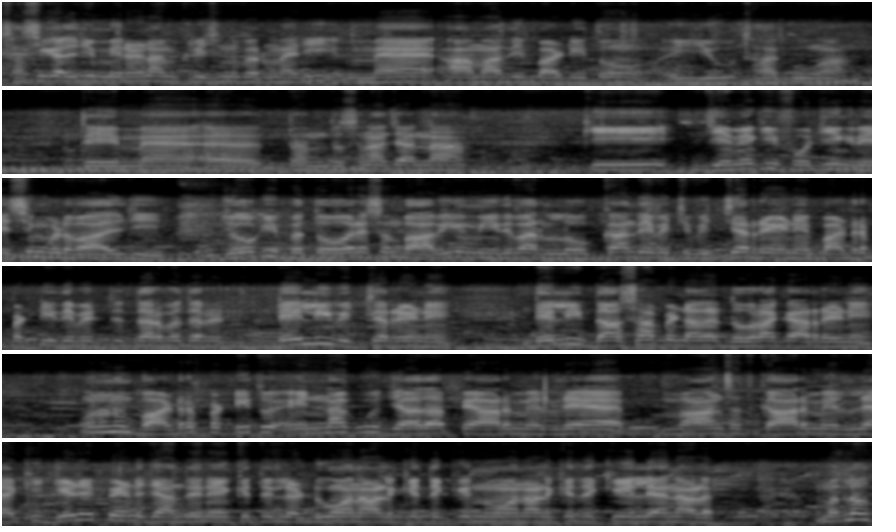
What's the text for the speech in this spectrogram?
ਸਤਿ ਸ਼੍ਰੀ ਅਕਾਲ ਜੀ, ਮੇਰਾ ਨਾਮ ਕ੍ਰਿਸ਼ਨ ਵਰਮਾ ਜੀ। ਮੈਂ ਆਮ ਆਦਮੀ ਪਾਰਟੀ ਤੋਂ ਯੂਥ ਆਗੂ ਹਾਂ ਤੇ ਮੈਂ ਤੁਹਾਨੂੰ ਦੱਸਣਾ ਚਾਹਨਾ ਕਿ ਜਿਵੇਂ ਕਿ ਫੌਜੀ ਅੰਗਰੇਜ਼ ਸਿੰਘ ਵਡਵਾਲ ਜੀ, ਜੋ ਕਿ ਬਤੌਰ ਸੰਭਾਵੀ ਉਮੀਦਵਾਰ ਲੋਕਾਂ ਦੇ ਵਿੱਚ ਵਿਚਰ ਰਹੇ ਨੇ, ਬਾਰਡਰ ਪੱਟੀ ਦੇ ਵਿੱਚ ਦਰਬਦਰ ਡੇਲੀ ਵਿਚਰ ਰਹੇ ਨੇ ਡੇਲੀ 10 ਪਿੰਡਾਂ ਦਾ ਦੌਰਾ ਕਰ ਰਹੇ ਨੇ ਉਹਨਾਂ ਨੂੰ ਬਾਰਡਰ ਪੱਟੀ ਤੋਂ ਇੰਨਾ ਕੁ ਜ਼ਿਆਦਾ ਪਿਆਰ ਮਿਲ ਰਿਹਾ ਹੈ ਮਾਨ ਸਤਿਕਾਰ ਮਿਲ ਰਿਹਾ ਕਿ ਜਿਹੜੇ ਪਿੰਡ ਜਾਂਦੇ ਨੇ, ਕਿਤੇ ਲੱਡੂਆਂ ਨਾਲ, ਕਿਤੇ ਕਿਨੂਆਂ ਨਾਲ, ਕਿਤੇ ਕੇਲਿਆਂ ਨਾਲ, ਮਤਲਬ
